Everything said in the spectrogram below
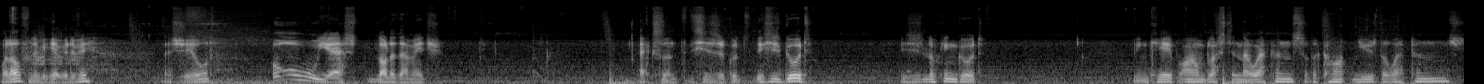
Well, hopefully we get rid of it. Their shield. Oh yes, a lot of damage. Excellent. This is a good. This is good. This is looking good. We can keep ion blasting their weapons, so they can't use the weapons.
